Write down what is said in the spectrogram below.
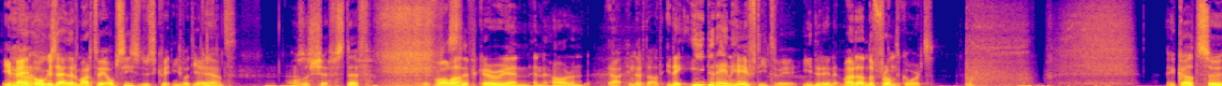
In Ja. mijn ogen zijn er maar twee opties, dus ik weet niet wat jij Ja. vindt. Onze chef Stef. Voilà. Steph Curry en, en Harden. Ja, inderdaad. Ik denk iedereen heeft die twee. Iedereen, maar dan de frontcourt. Ik had, zo,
